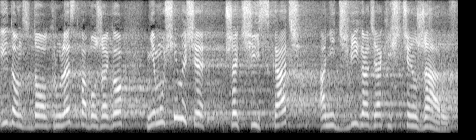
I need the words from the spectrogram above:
idąc do Królestwa Bożego nie musimy się przeciskać ani dźwigać jakichś ciężarów.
